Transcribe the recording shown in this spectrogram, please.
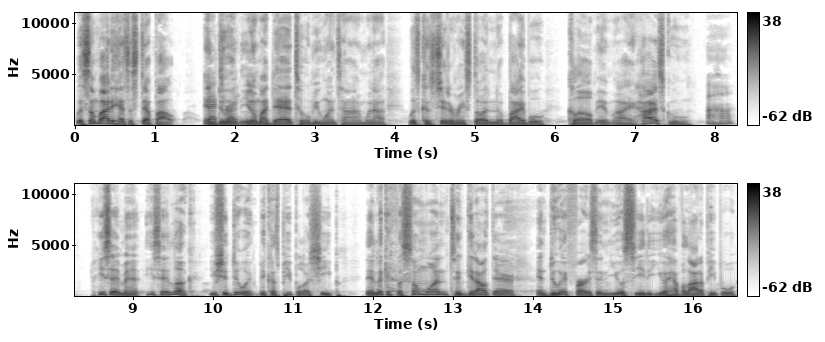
but somebody has to step out and That's do right. it. You know, my dad told me one time when I was considering starting a Bible club in my high school. Uh huh. He said, man, he said, look, you should do it because people are sheep. They're looking for someone to get out there and do it first, and you'll see that you'll have a lot of people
